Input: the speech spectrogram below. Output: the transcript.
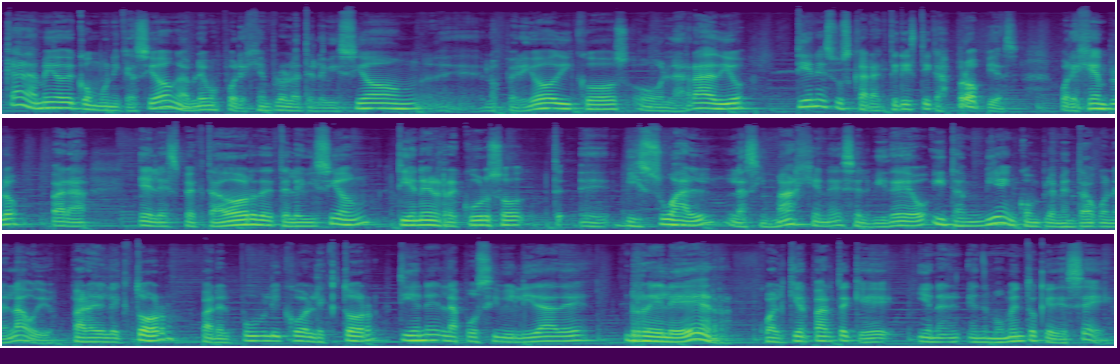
cada medio de comunicación, hablemos por ejemplo la televisión, eh, los periódicos o la radio, tiene sus características propias. Por ejemplo, para el espectador de televisión tiene el recurso eh, visual, las imágenes, el video y también complementado con el audio. Para el lector, para el público lector, tiene la posibilidad de releer cualquier parte que y en el, momento que desee,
